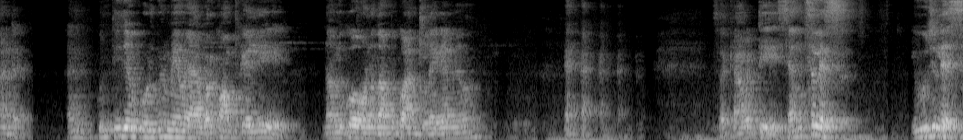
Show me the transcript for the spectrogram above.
అంటే. కానీ కుంతీదేవి కొడుకుని మేము ఎవరి కొంపకెళ్ళి నమ్ముకో ఉన్నది అమ్ముకో అంటలేగా మేము. సో కాబట్టి సెన్స్లెస్ యూజ్లెస్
